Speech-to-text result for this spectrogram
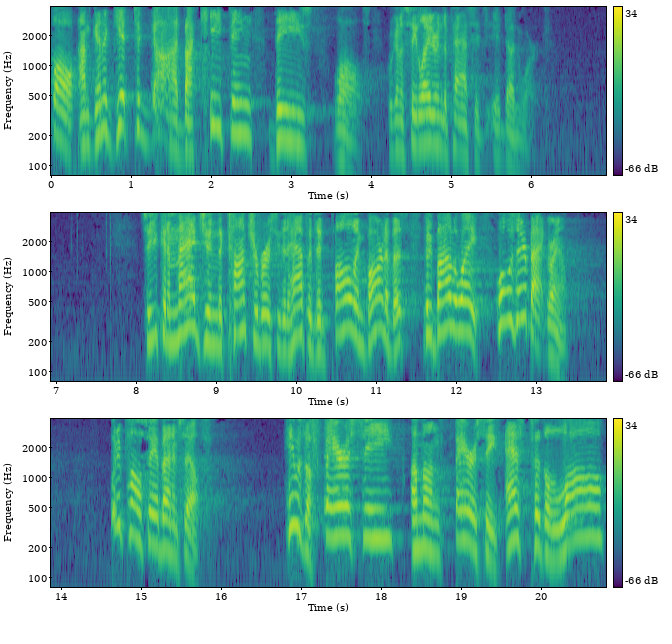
thought, I'm going to get to God by keeping these laws. We're going to see later in the passage, it doesn't work. So you can imagine the controversy that happens. And Paul and Barnabas, who by the way, what was their background? What did Paul say about himself? He was a Pharisee among Pharisees. As to the law,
